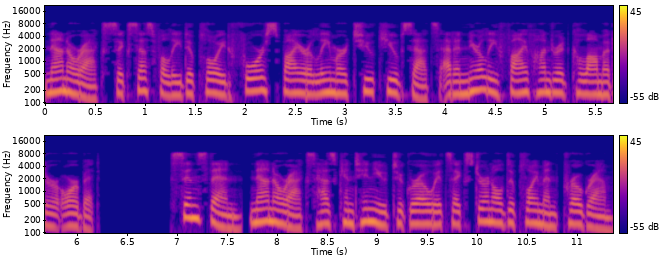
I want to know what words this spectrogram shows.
NanoRacks successfully deployed four Spire Lemur 2 CubeSats at a nearly 500 km orbit. Since then, NanoRacks has continued to grow its external deployment program,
